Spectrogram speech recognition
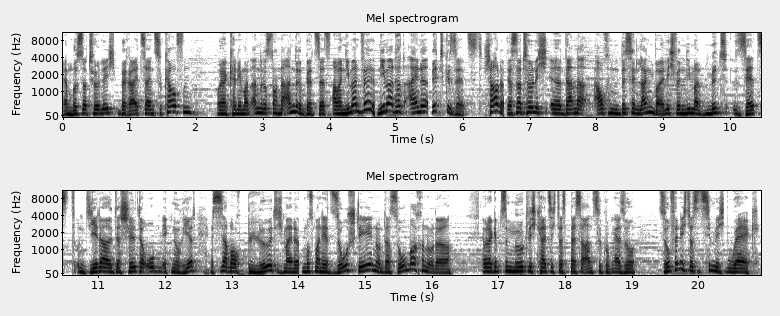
Er muss natürlich bereit sein zu kaufen. Und dann kann jemand anderes noch eine andere Bit setzen. Aber niemand will. Niemand hat eine Bit gesetzt. Schade. Das ist natürlich äh, dann auch ein bisschen langweilig, wenn niemand mitsetzt und jeder das Schild da oben ignoriert. Es ist aber auch blöd. Ich meine, muss man jetzt so stehen und das so machen? Oder, oder gibt es eine Möglichkeit, sich das besser anzugucken? Also, so finde ich das ziemlich wack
